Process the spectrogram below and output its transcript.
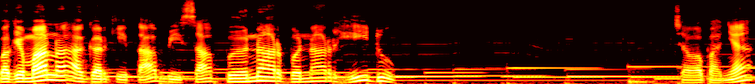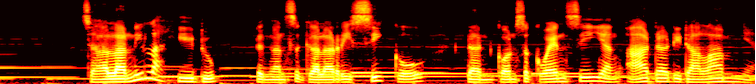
bagaimana agar kita bisa benar-benar hidup? Jawabannya, jalanilah hidup dengan segala risiko dan konsekuensi yang ada di dalamnya.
